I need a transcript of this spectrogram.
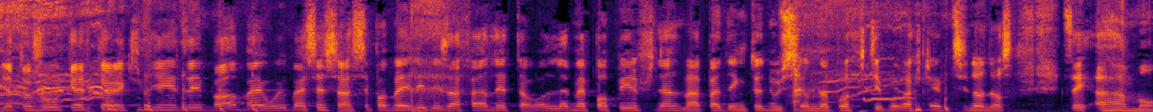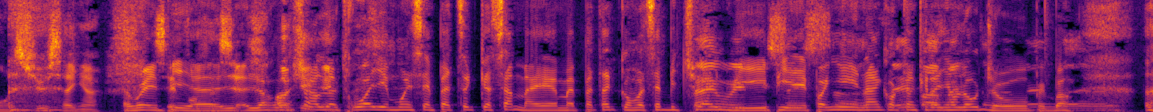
Il y a toujours quelqu'un qui vient dire, bon, ben oui, ben c'est ça, c'est pas mêlé des affaires de l'État. On l'aimait pas pire finalement. Paddington aussi, on a profité pour acheter un petit. Tu sais, ah mon Dieu Seigneur. Ah Oui, C'est puis euh, le roi Charles. III il est moins sympathique que sa mère, mais peut-être qu'on va s'habituer Ben à oui, lui, puis il est c'est pogné un an contre Ben, un crayon l'autre jour, temps, puis bon. Ben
